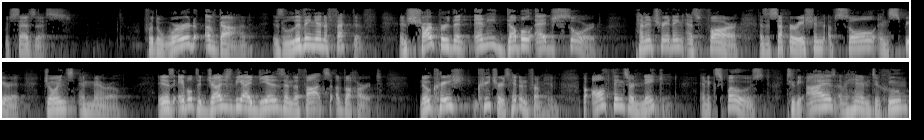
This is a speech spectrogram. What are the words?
Which says this For the word of God is living and effective, and sharper than any double edged sword, penetrating as far as a separation of soul and spirit, joints and marrow. It is able to judge the ideas and the thoughts of the heart. No cre- creature is hidden from him, but all things are naked and exposed to the eyes of him to whom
